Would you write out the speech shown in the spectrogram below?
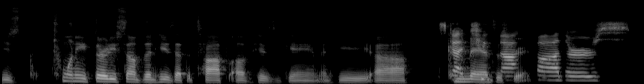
He's 20, 30 something. He's at the top of his game, and he uh, He's got two commands the screen. Godfathers,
